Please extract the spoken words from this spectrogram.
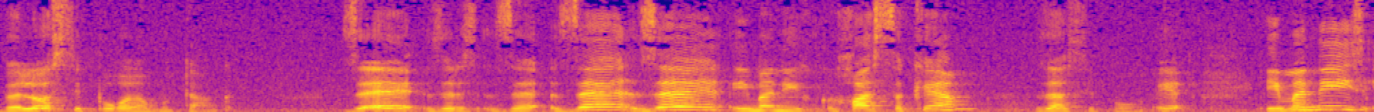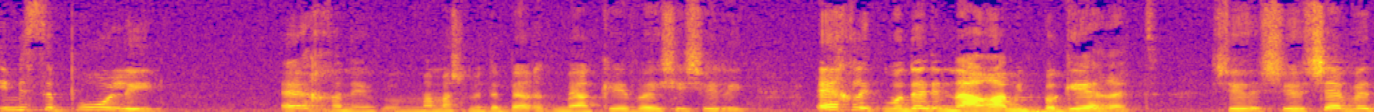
ולא סיפור על המותג. זה, זה, זה, זה, זה, אם אני יכולה לסכם, זה הסיפור. אם אני, אם יספרו לי איך אני ממש מדברת מהכאב האישי שלי, איך להתמודד עם נערה מתבגרת, ש, שיושבת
